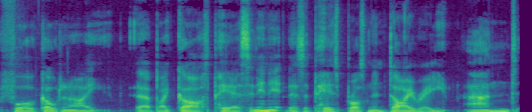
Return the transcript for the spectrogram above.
for GoldenEye uh, by Garth Pearce, and in it there's a Pierce Brosnan diary. And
